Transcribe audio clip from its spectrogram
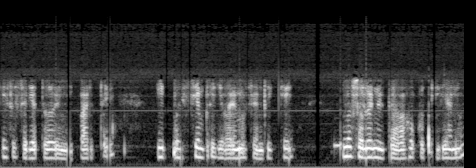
Eso sería todo de mi parte y pues siempre llevaremos a Enrique no solo en el trabajo cotidiano,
